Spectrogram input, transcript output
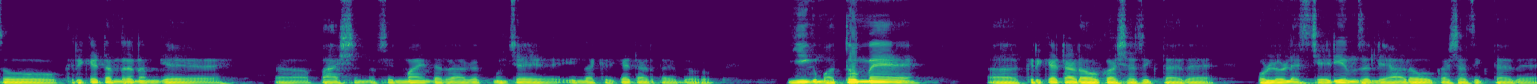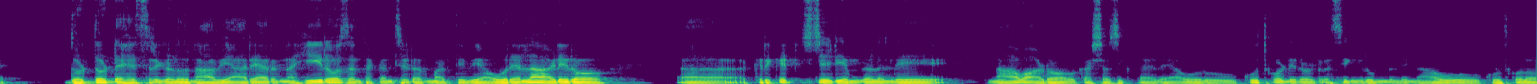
ಸೊ ಕ್ರಿಕೆಟ್ ಅಂದರೆ ನಮಗೆ ಪ್ಯಾಷನ್ ಸಿನಿಮಾ ಇಂಡರ್ ಆಗೋಕ್ಕೆ ಮುಂಚೆಯಿಂದ ಕ್ರಿಕೆಟ್ ಆಡ್ತಾ ಇದ್ದವರು. ಈಗ ಮತ್ತೊಮ್ಮೆ ಕ್ರಿಕೆಟ್ ಆಡೋ ಅವಕಾಶ ಸಿಗ್ತಾ ಇದೆ. ಒಳ್ಳೊಳ್ಳೆ ಸ್ಟೇಡಿಯಮ್ಸಲ್ಲಿ ಆಡೋ ಅವಕಾಶ ಸಿಗ್ತಾ ಇದೆ. ದೊಡ್ಡ ದೊಡ್ಡ ಹೆಸರುಗಳು ನಾವು ಯಾರ್ಯಾರನ್ನ ಹೀರೋಸ್ ಅಂತ ಕನ್ಸಿಡರ್ ಮಾಡ್ತೀವಿ ಅವರೆಲ್ಲ ಆಡಿರೋ ಕ್ರಿಕೆಟ್ ಸ್ಟೇಡಿಯಮ್ಗಳಲ್ಲಿ ನಾವು ಆಡೋ ಅವಕಾಶ ಸಿಗ್ತಾ ಇದೆ. ಅವರು ಕೂತ್ಕೊಂಡಿರೋ ಡ್ರೆಸ್ಸಿಂಗ್ ರೂಮ್ನಲ್ಲಿ ನಾವು ಕೂತ್ಕೊಳ್ಳೋ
